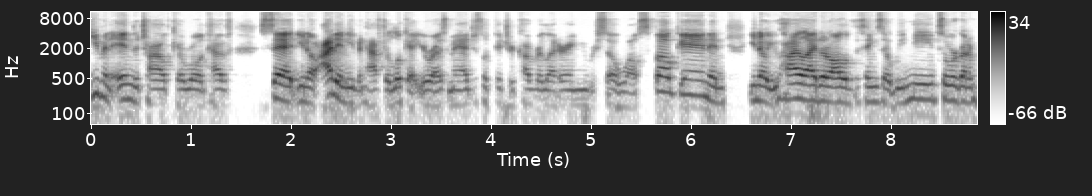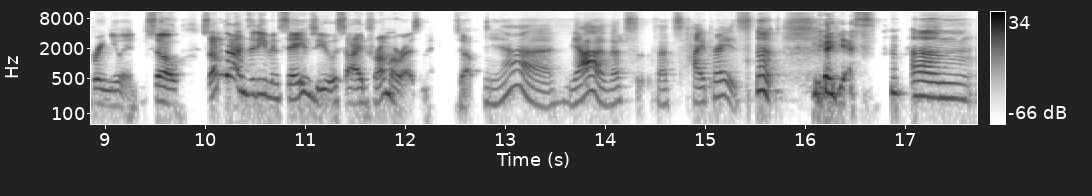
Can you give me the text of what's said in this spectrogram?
even in the childcare world, have said, you know, I didn't even have to look at your resume. I just looked at your cover letter and you were so well spoken and, you know, you highlighted all of the things that we need. So we're going to bring you in. So sometimes it even saves you aside from a resume. So yeah, yeah, that's that's high praise. yes. um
